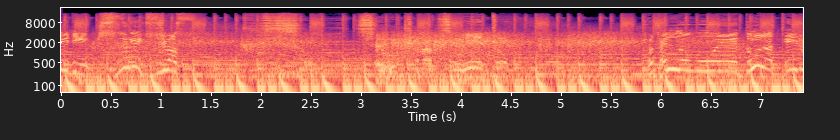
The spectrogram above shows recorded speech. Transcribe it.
兵に出撃します。くそ次から次へと拠点の防衛どうなっている？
